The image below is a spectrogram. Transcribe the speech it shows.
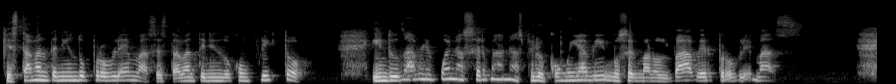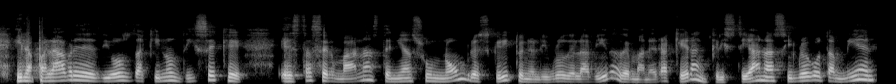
que estaban teniendo problemas, estaban teniendo conflicto. Indudable buenas hermanas, pero como ya vimos, hermanos, va a haber problemas. Y la palabra de Dios de aquí nos dice que estas hermanas tenían su nombre escrito en el libro de la vida, de manera que eran cristianas y luego también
